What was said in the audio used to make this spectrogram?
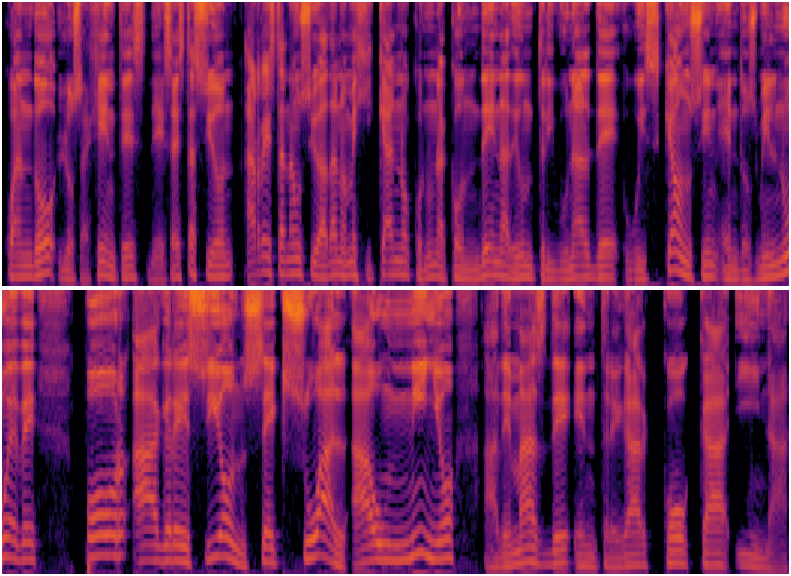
cuando los agentes de esa estación arrestan a un ciudadano mexicano con una condena de un tribunal de Wisconsin en 2009 por agresión sexual a un niño, además de entregar cocaína.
